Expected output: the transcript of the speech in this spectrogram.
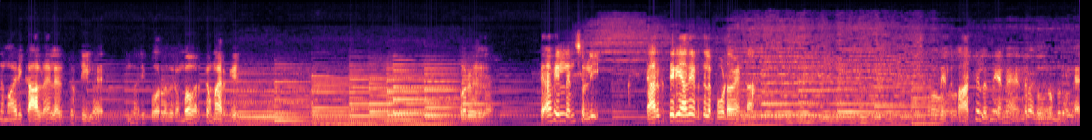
இந்த மாதிரி கால இல்லை தொட்டியில இந்த மாதிரி போடுறது ரொம்ப வருத்தமா இருக்கு. ஒரு தேவையில்லைன்னு சொல்லி யாருக்கும் தெரியாத இடத்துல போட வேண்டாம். நேத்து பார்த்ததுல இருந்து என்ன என்ன தூங்க முடியல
